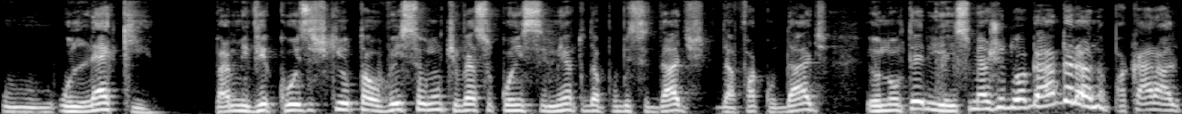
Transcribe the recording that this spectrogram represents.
o, o leque pra me ver coisas que eu talvez, se eu não tivesse o conhecimento da publicidade, da faculdade, eu não teria. Isso me ajudou a ganhar grana pra caralho.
